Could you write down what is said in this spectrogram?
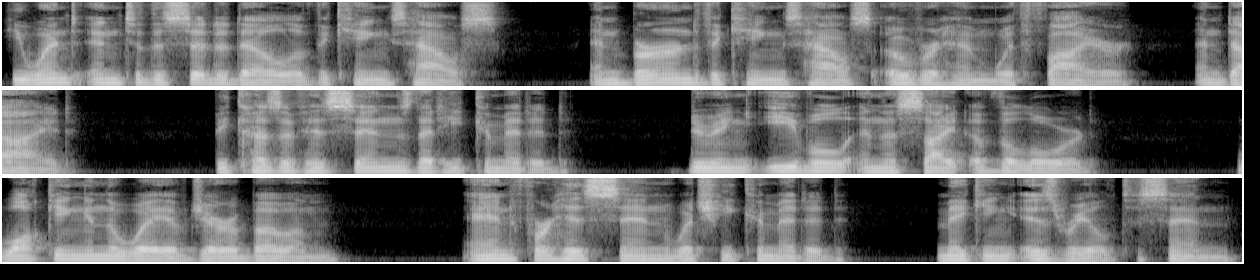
he went into the citadel of the king's house, and burned the king's house over him with fire, and died, because of his sins that he committed, doing evil in the sight of the Lord walking in the way of Jeroboam, and for his sin which he committed, making Israel to sin.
